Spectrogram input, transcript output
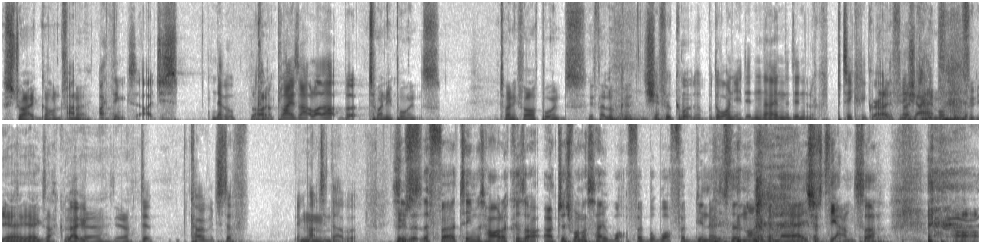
straight gone for I, me. I think so. I just never Like- kind of plays out like that. But Twenty points, twenty-five points if they look at. Sheffield come up the, the one year, didn't they? And they didn't look particularly great. They, They, finished they came eighth. up and fin- yeah, yeah, exactly. Maybe- Yeah, yeah. The COVID stuff impacted Mm. that, but See, the, the third team was harder because I, I just want to say Watford, but Watford, you know, they're not even there. It's just the answer. I,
